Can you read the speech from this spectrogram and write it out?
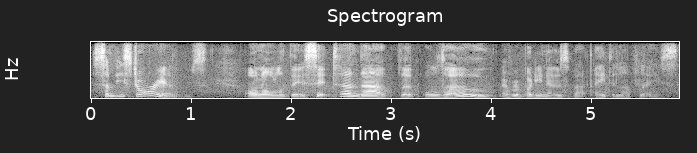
some historians on all of this. It turned out that although everybody knows about Ada Lovelace,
